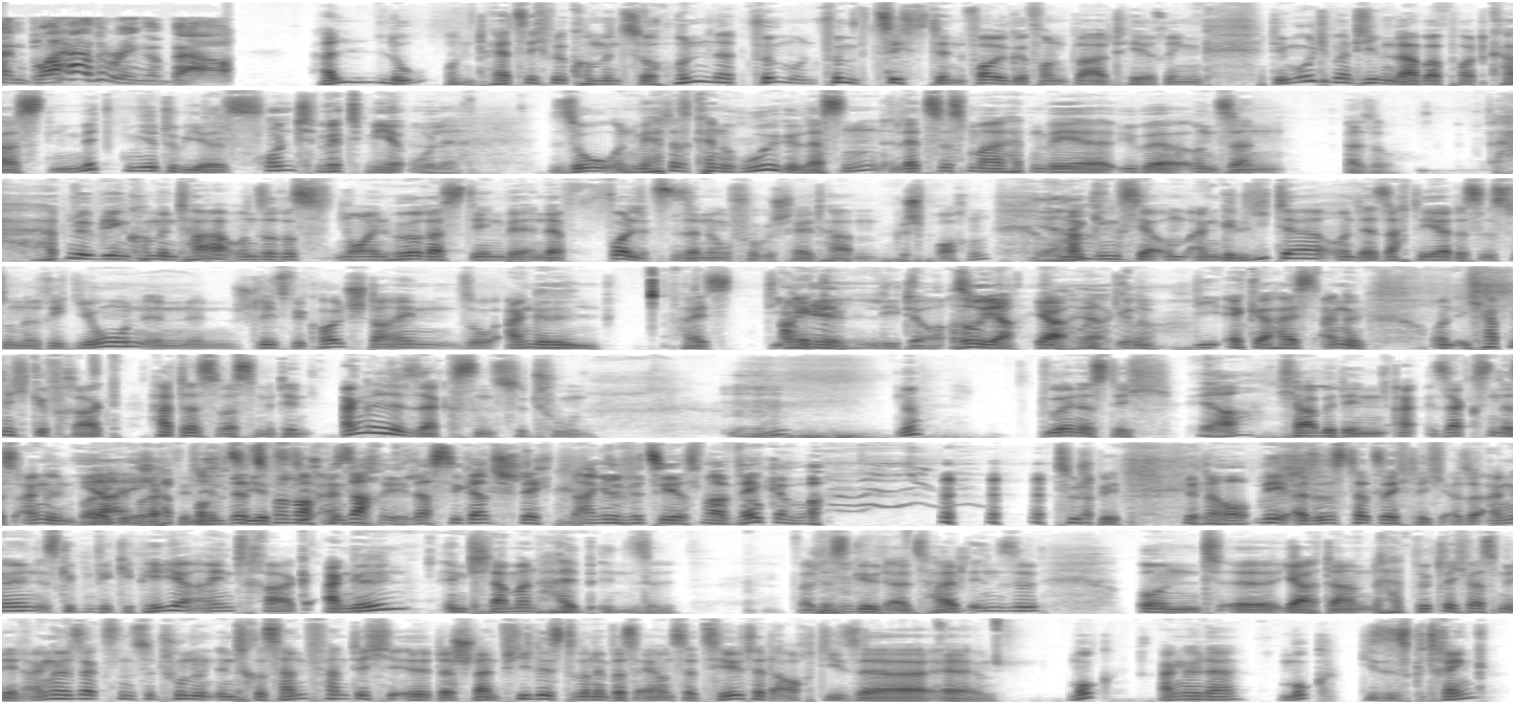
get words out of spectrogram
I'm blathering about. Hallo und herzlich willkommen zur 155. Folge von Blathering, dem ultimativen Laber-Podcast mit mir Tobias. Und mit mir Ole. So, und mir hat das keine Ruhe gelassen. Letztes Mal hatten wir ja über unseren, also hatten wir über den Kommentar unseres neuen Hörers, den wir in der vorletzten Sendung vorgestellt haben, gesprochen. Ja. Und da ging es ja um Angelita und er sagte ja, das ist so eine Region in, in Schleswig-Holstein, so Angeln heißt die Ecke. Angellieder. Achso, ja. Ja, ja, und, genau. die Ecke heißt Angeln. Und ich habe mich gefragt, hat das was mit den Angelsachsen zu tun? Mhm. Ne? Du erinnerst dich. Ja. Ich habe den A- Sachsen das Angeln Ja, ich beigebracht. habe Wir doch letztes Mal noch gesagt, ich lasse die ganz schlechten Angelwitze jetzt mal weg, aber Zu spät. genau. Nee, also es ist tatsächlich. Also Angeln, es gibt einen Wikipedia-Eintrag, Angeln in Klammern Halbinsel. Weil das Mhm. gilt als Halbinsel. Und äh, ja, dann hat wirklich was mit den Angelsachsen zu tun. Und interessant fand ich, äh, da stand vieles drin, was er uns erzählt hat. Auch dieser äh, Muck, Angelnder Muck, dieses Getränk.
